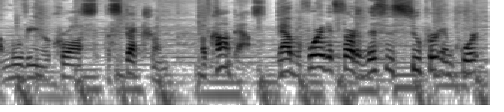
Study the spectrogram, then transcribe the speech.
I'm moving across the spectrum of compounds. Now, before I get started, this is super important.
